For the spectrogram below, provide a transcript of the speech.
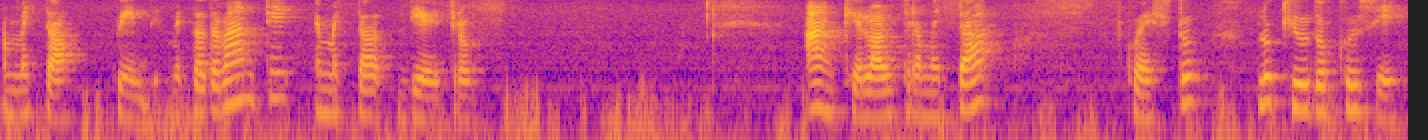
a metà quindi metà davanti e metà dietro. Anche l'altra metà questo lo chiudo così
